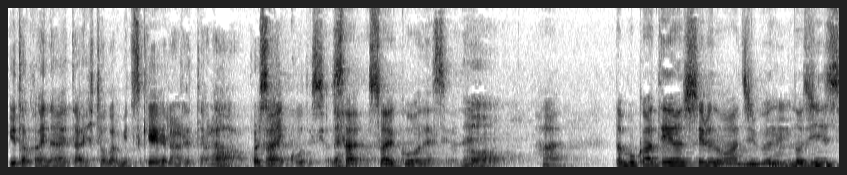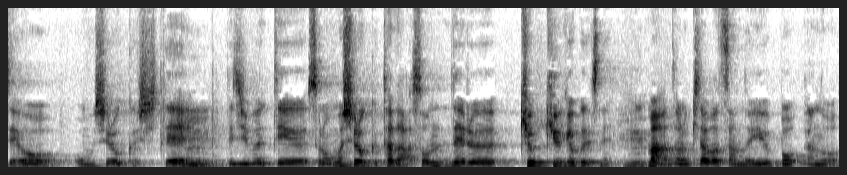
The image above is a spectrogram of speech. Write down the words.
豊かになりたい人が見つけられたらこれ最高ですよね、さ最高ですよね、うはい、だ僕は提案してるのは自分の人生を面白くして、うん。で自分っていうその面白くただ遊んでる究究極ですね、うん。まあその北畑さんの言うぼあの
